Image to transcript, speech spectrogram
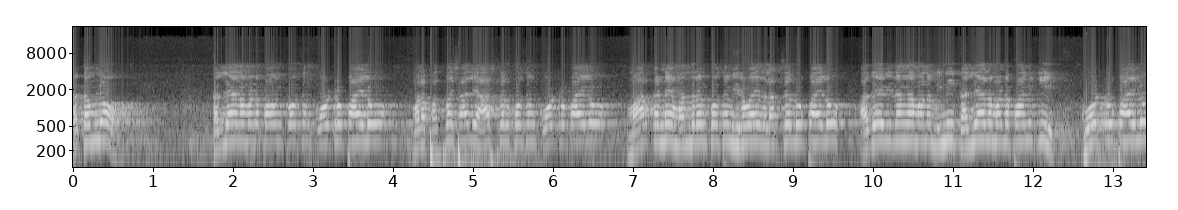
గతంలో కళ్యాణ మండపం కోసం కోటి రూపాయలు మన పద్మశాలి హాస్టల్ కోసం కోటి రూపాయలు మార్కండే మందిరం కోసం ఇరవై ఐదు లక్షల రూపాయలు అదేవిధంగా మన మినీ కళ్యాణ మండపానికి కోటి రూపాయలు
